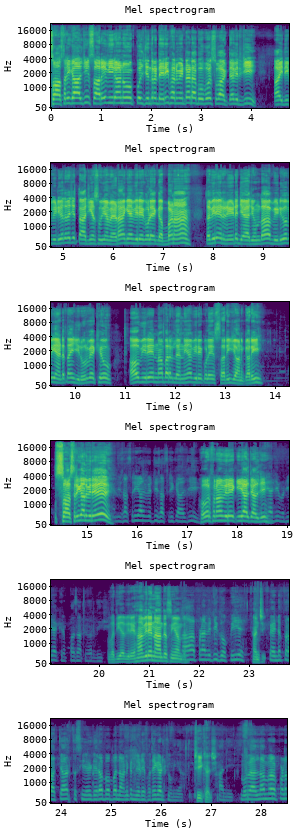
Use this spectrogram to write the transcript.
ਸਤਿ ਸ੍ਰੀ ਅਕਾਲ ਜੀ ਸਾਰੇ ਵੀਰਾਂ ਨੂੰ। ਕੁਲਜਿੰਦਰ ਡੇਰੀ ਫਾਰਮਿੰਗ ਤੁਹਾਡਾ ਬਹੁਤ ਬਹੁਤ ਸਵਾਗਤ ਹੈ ਵੀਰ ਜੀ। ਅੱਜ ਦੀ ਵੀਡੀਓ ਦੇ ਵਿੱਚ ਤਾਜ਼ੀਆਂ ਸੂਈਆਂ ਵੈੜਾਂ ਆ ਗਈਆਂ ਵੀਰੇ ਕੋਲੇ, ਗੱਬਣ ਆ। ਤਾਂ ਵੀਰੇ ਰੇਟ ਜਾਇਜ਼ ਹੁੰਦਾ ਵੀਡੀਓ ਵੀ ਐਂਡ ਤਾਈਂ ਜ਼ਰੂਰ ਵੇਖਿਓ। ਆਓ ਵੀਰੇ, ਇਹਨਾਂ ਬਾਰੇ ਲੈਣੇ ਆ ਵੀਰੇ ਕੋਲੇ ਸਾਰੀ ਜਾਣਕਾਰੀ। ਸਤਿ ਸ੍ਰੀ ਅਕਾਲ ਵੀਰੇ। ਸਤਿ ਸ੍ਰੀ ਅਕਾਲ ਵੀਰ ਜੀ ਸਤਿ ਸ੍ਰੀ ਅਕਾਲ ਜੀ। ਹੋਰ ਸੁਣਾਓ ਵੀਰੇ ਕੀ ਹਾਲ ਚਾਲ ਜੀ? ਵਧੀਆ ਜੀ ਵਧੀਆ ਕਿਰਪਾ ਸਤਿਗੁਰ ਦੀ। ਵਧੀਆ ਵੀਰੇ। ਹਾਂ ਵੀਰੇ ਨਾਂ ਦੱਸੀ ਆਪਦਾ ਨਾ ਆਪਣਾ ਵੀਰ ਜੀ ਗੋਪੀ ਹੈ। ਹਾਂਜੀ। ਪਿੰਡ ਪਰਾਚਾ ਤਹਿਸੀਲ ਡੇਰਾ ਬਾਬਾ ਨਾਨਕ ਨੇੜੇ ਫਤਿਹਗੜ੍ਹ ਚੂੜੀਆਂ। ਠੀਕ ਹੈ ਜੀ। ਹਾਂਜੀ। ਮੋਬਾਈਲ ਨੰਬਰ ਆਪਣਾ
